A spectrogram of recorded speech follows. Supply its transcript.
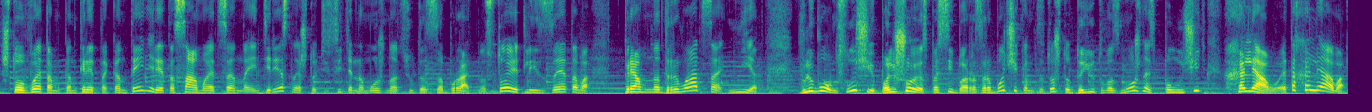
что в этом конкретно контейнере это самое ценное и интересное, что действительно можно отсюда забрать. Но стоит ли из-за этого прям надрываться? Нет. В любом случае, большое спасибо разработчикам за то, что дают возможность получить халяву. Это халява,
